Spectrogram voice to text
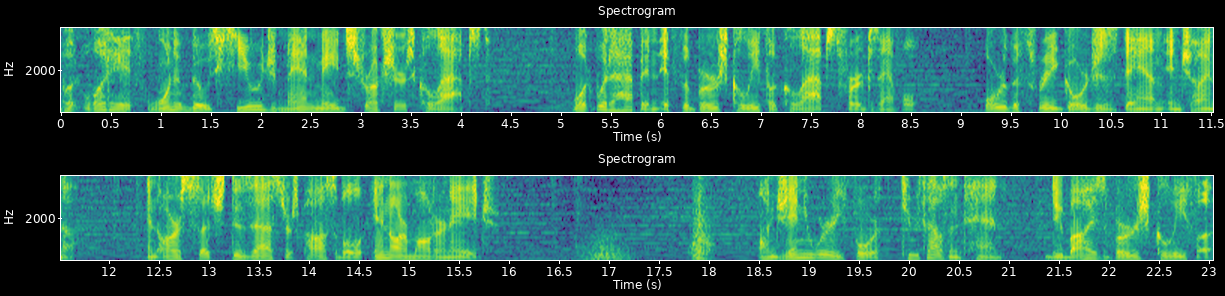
But what if one of those huge man-made structures collapsed? What would happen if the Burj Khalifa collapsed, for example? Or the Three Gorges Dam in China? And are such disasters possible in our modern age? On January 4th, 2010, Dubai's Burj Khalifa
